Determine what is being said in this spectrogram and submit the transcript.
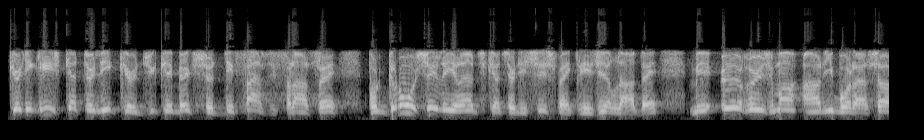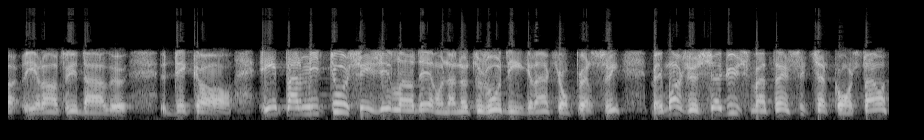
que l'Église catholique du Québec se défasse du français pour grossir les rangs du catholicisme avec les Irlandais. Mais heureusement, Henri Bourassa est rentré dans le décor. Et parmi tous ces Irlandais, on en a toujours des grands qui ont percé. Mais moi, je salue ce matin cette circonstance.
